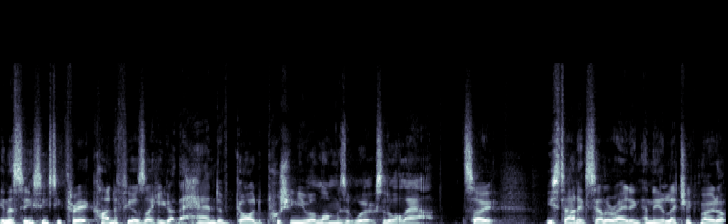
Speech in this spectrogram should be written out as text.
In the C63, it kind of feels like you got the hand of God pushing you along as it works it all out. So you start accelerating, and the electric motor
